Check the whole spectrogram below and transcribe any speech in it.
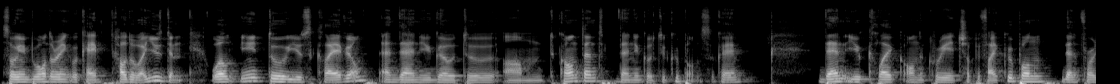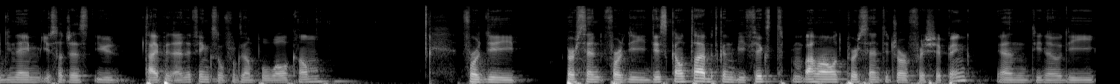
So you'll be wondering, okay, how do I use them? Well, you need to use Klaviyo and then you go to, um, to content, then you go to coupons, okay? Then you click on create Shopify coupon. Then for the name, you suggest you type in anything. So for example, welcome. For the percent for the discount type, it can be fixed amount, percentage, or free shipping. And you know the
